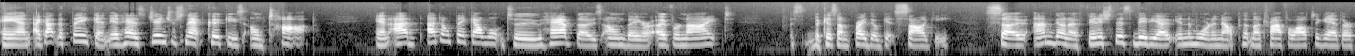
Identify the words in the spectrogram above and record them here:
And I got to thinking, it has ginger snap cookies on top. And I, I don't think I want to have those on there overnight because I'm afraid they'll get soggy. So I'm going to finish this video in the morning. I'll put my trifle all together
